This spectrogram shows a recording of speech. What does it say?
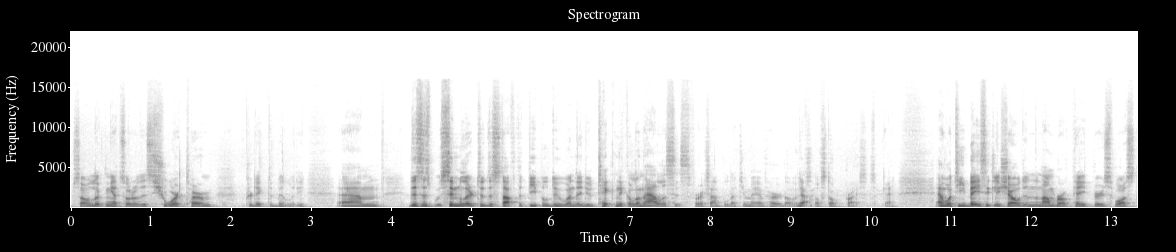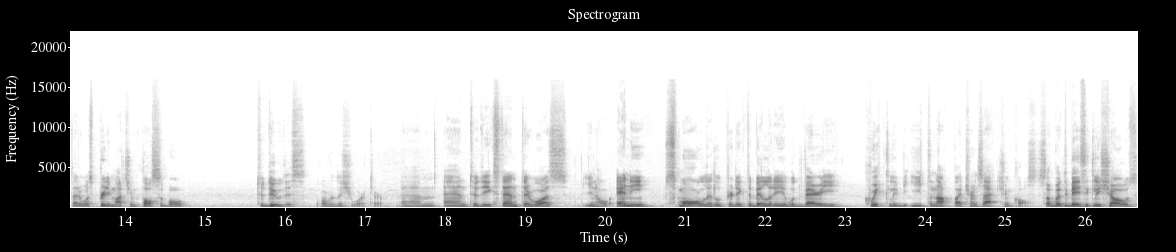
so looking at sort of this short-term predictability. Um, this is similar to the stuff that people do when they do technical analysis, for example, that you may have heard of, yeah. of stock prices. Okay, and what he basically showed in a number of papers was that it was pretty much impossible to do this over the short term, um, and to the extent there was, you know, any small little predictability, would very quickly be eaten up by transaction costs. So, what it basically shows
